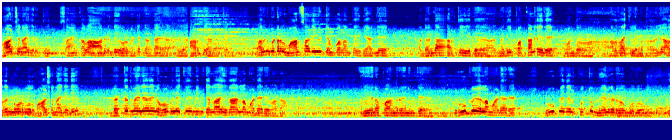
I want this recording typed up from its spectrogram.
ಭಾಳ ಚೆನ್ನಾಗಿರುತ್ತೆ. ಸಾಯಂಕಾಲ ಆರರಿಂದ ಏಳು ಗಂಟೆ ಗಂಗಾ ಆರತಿ ಆಗುತ್ತೆ. ಅದನ್ನು ಬಿಟ್ಟರೆ ಮಾನಸಾದೇವಿ ಟೆಂಪಲ್ ಅಂತ ಇದೆ ಅಲ್ಲೇ. ಗಂಗಾ ಆರತಿ ಇದೆ ನದಿ ಪಕ್ಕನೇ ಇದೆ ಒಂದು ಅರ್ಧ ಕಿಲೋಮೀಟರಲ್ಲಿ ಅದನ್ನು ನೋಡ್ಬೋದು, ಭಾಳ ಚೆನ್ನಾಗಿದೆ. ಬೆಟ್ಟದ ಮೇಲೆ ಇಲ್ಲಿ ಹೋಗಲಿಕ್ಕೆ ನಿಮಗೆಲ್ಲ ಇದೆಲ್ಲ ಮಾಡ್ಯಾರ ಇವಾಗ. ಏನಪ್ಪ ಅಂದರೆ ನಿಮಗೆ ರೂಪೇ ಎಲ್ಲ ಮಾಡ್ಯಾರೆ. ರೂಪೇದಲ್ಲಿ ಕೂತು ಮೇಲ್ಗಡೆ ಹೋಗ್ಬೋದು. ಈ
